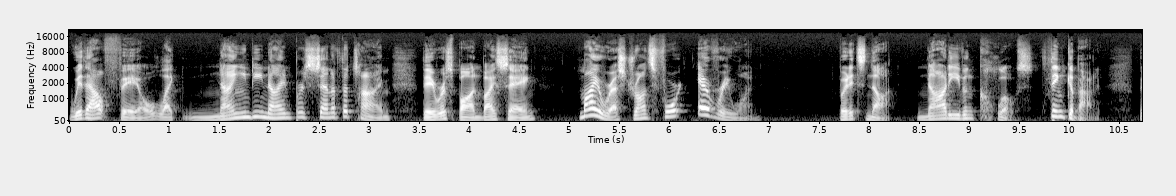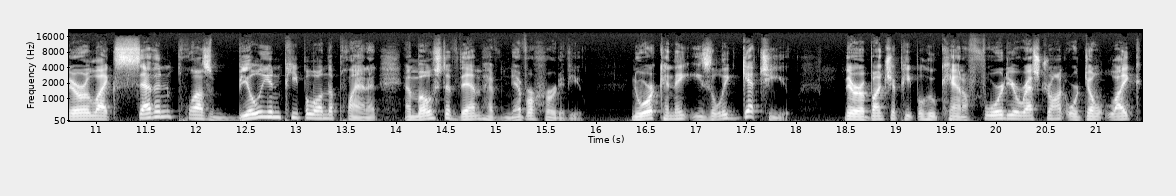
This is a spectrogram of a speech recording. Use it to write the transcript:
Without fail, like 99% of the time, they respond by saying, My restaurant's for everyone. But it's not, not even close. Think about it. There are like 7 plus billion people on the planet, and most of them have never heard of you, nor can they easily get to you. There are a bunch of people who can't afford your restaurant or don't like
